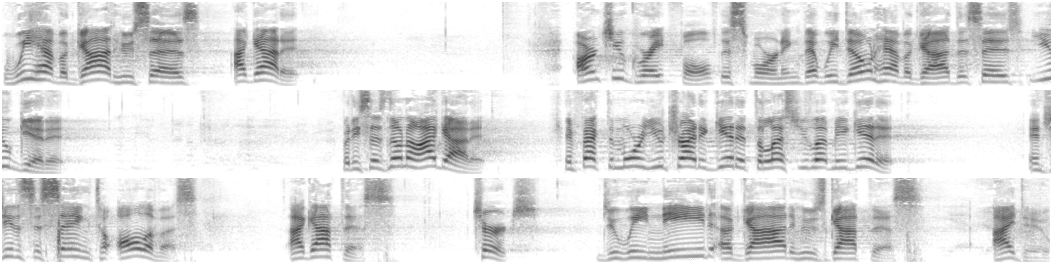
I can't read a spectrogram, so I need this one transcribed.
We have a God who says, I got it. Aren't you grateful this morning that we don't have a God that says, You get it? But He says, No, no, I got it. In fact, the more you try to get it, the less you let me get it. And Jesus is saying to all of us, I got this. Church, do we need a God who's got this? I do.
